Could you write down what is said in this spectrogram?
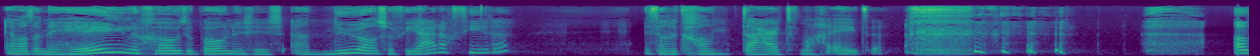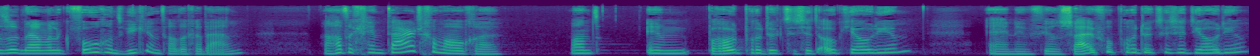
En wat een hele grote bonus is aan nu al zijn verjaardag vieren, is dat ik gewoon taart mag eten. Als we het namelijk volgend weekend hadden gedaan, dan had ik geen taart gemogen. Want in broodproducten zit ook jodium. En in veel zuivelproducten zit jodium.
